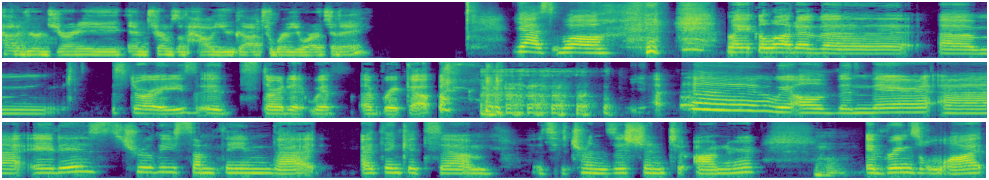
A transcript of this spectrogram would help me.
kind of your journey in terms of how you got to where you are today? Yes, well, like a lot of uh, um, stories, it started with a breakup. yeah, uh, we all been there. Uh, it is truly something that I think it's um it's a transition to honor. Uh-huh. It brings a lot,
